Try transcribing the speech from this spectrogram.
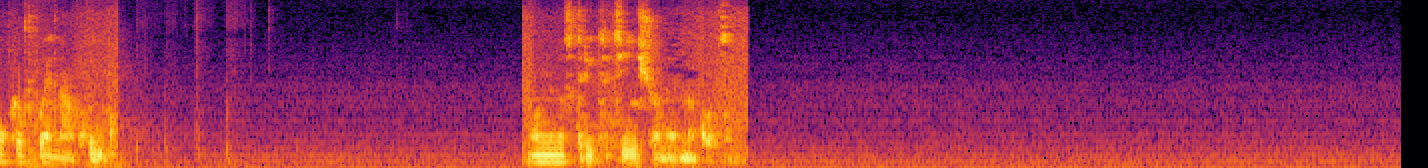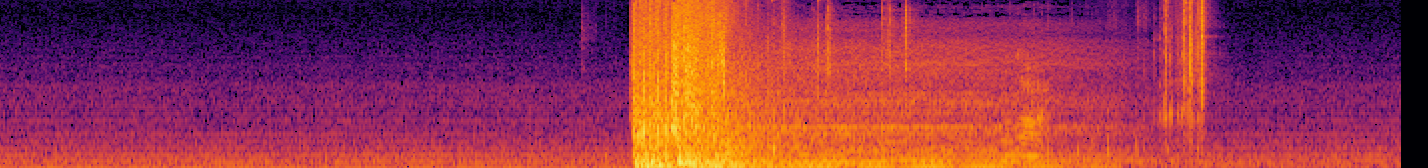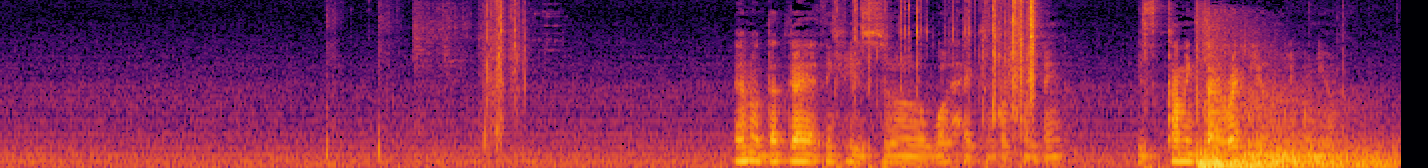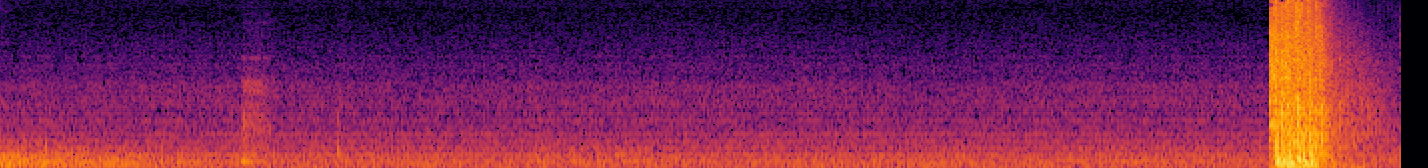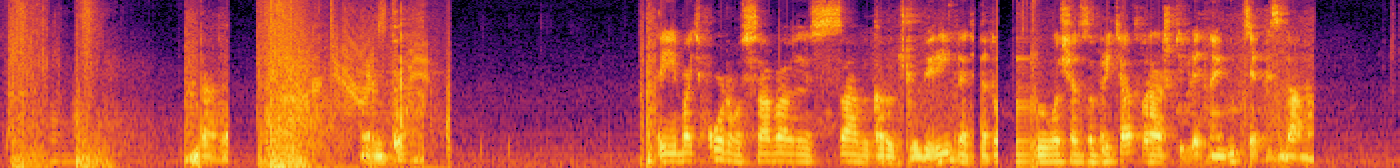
хп нахуй. Он минус 30 и еще, наверное, коца. I don't know, that guy, I think he's uh, wall hacking or something. He's coming directly on, on Ты ебать Корву, Сава, Савы, короче, убери, блядь, а то его сейчас запретят в Рашке, блядь, найдут тебя пиздана.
